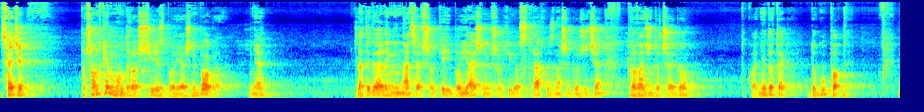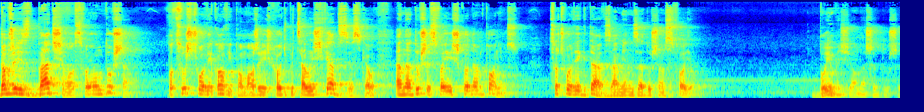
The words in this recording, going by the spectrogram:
Słuchajcie, początkiem mądrości jest bojaźń Boga, nie? Dlatego eliminacja wszelkiej bojaźni, wszelkiego strachu z naszego życia prowadzi do czego? Dokładnie do tego, do głupoty. Dobrze jest dbać się o swoją duszę, bo cóż człowiekowi pomoże, jeśli choćby cały świat zyskał, a na duszy swojej szkodę poniósł? Co człowiek da w zamian za duszę swoją? Bójmy się o nasze dusze,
